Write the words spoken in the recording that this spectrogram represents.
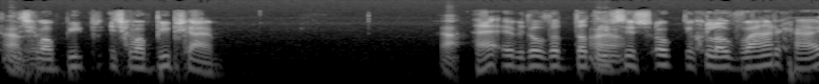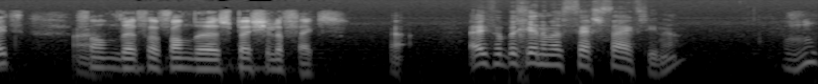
het is, gewoon piep, is gewoon piepschuim. Ja. Hè? Ik bedoel, dat, dat is dus ook de geloofwaardigheid van, de, van de special effects. Ja. Even beginnen met vers 15. Hè? Mm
